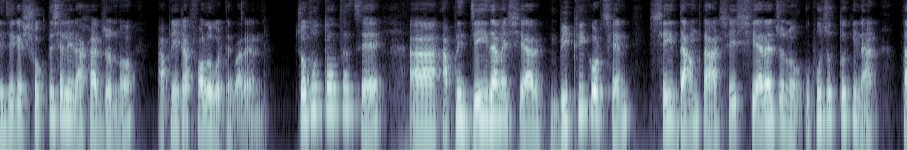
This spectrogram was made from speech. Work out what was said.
নিজেকে শক্তিশালী রাখার জন্য আপনি এটা ফলো করতে পারেন। চতুর্থ হচ্ছে আপনি যেই দামে শেয়ার বিক্রি করছেন, সেই দামটা সেই শেয়ারের জন্য উপযুক্ত কিনা তা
